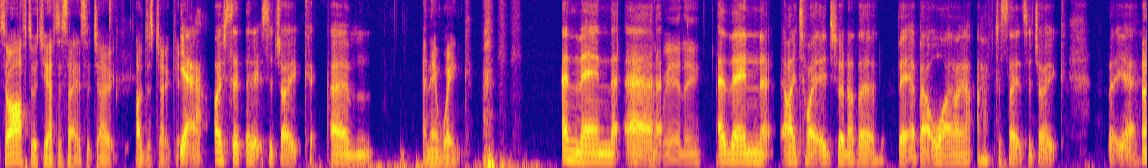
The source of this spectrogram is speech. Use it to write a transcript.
so afterwards, you have to say it's a joke. I'm just joking. yeah, I've said that it's a joke. Um, and then wink. and then uh, Not really? and then I tie it into another bit about why I have to say it's a joke. But yeah,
